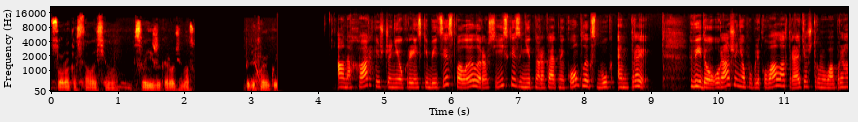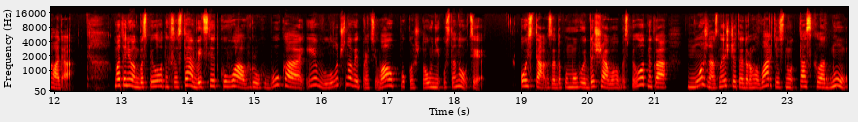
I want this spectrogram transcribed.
40 осталось ему. Свои же, короче, нас потихоньку А на Харківщині українські бійці спалили російський зенітно-ракетний комплекс Бук М3. Відео ураження опублікувала третя штурмова бригада. Батальйон безпілотних систем відслідкував рух бука і влучно відпрацював по коштовній установці. Ось так, за допомогою дешевого безпілотника можна знищити дороговартісну та складну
